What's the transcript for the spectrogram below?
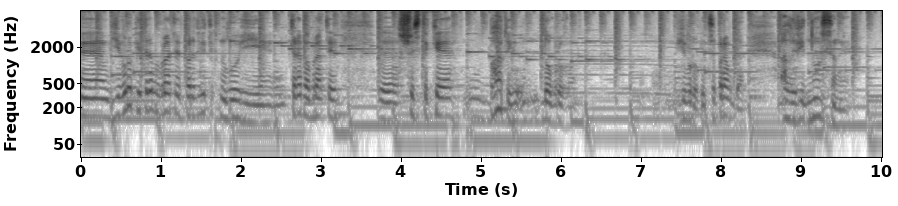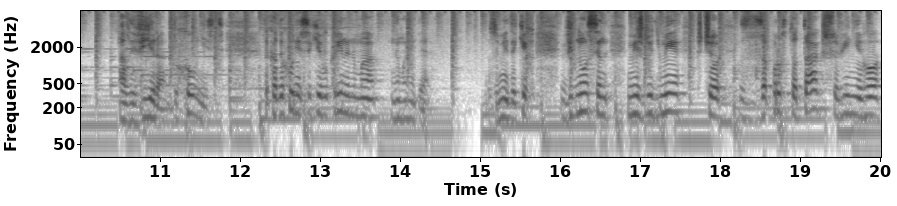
в Європі треба брати передові технології, треба брати е, щось таке багато доброго в Європі, це правда. Але відносини, але віра, духовність, така духовність, якої в Україні нема, нема ніде. Розумієте, таких відносин між людьми, що за просто так, що він його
